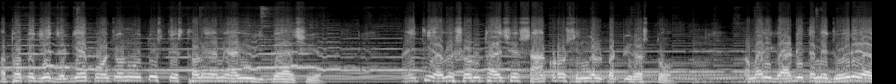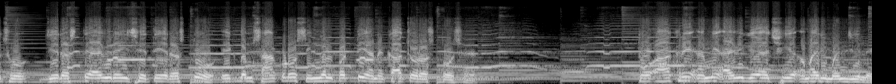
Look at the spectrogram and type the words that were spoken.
અથવા તો જે જગ્યાએ પહોંચવાનું હતું, તે સ્થળે અમે આવી ગયા છીએ. અહીંથી હવે શરૂ થાય છે સાંકડો સિંગલ પટ્ટી રસ્તો. અમારી ગાડી તમે જોઈ રહ્યા છો. જે રસ્તે આવી રહી છે તે રસ્તો એકદમ સાંકડો, સિંગલ પટ્ટી અને કાચો રસ્તો છે. તો આખરે અમે આવી ગયા છીએ અમારી મંજિલે.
